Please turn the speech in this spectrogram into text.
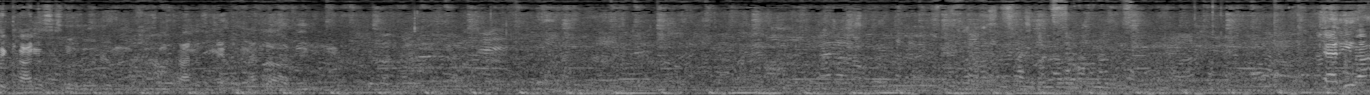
Winzig klein, es ist nur so, so, ein- so ein kleines Miteinander. Che arriva?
